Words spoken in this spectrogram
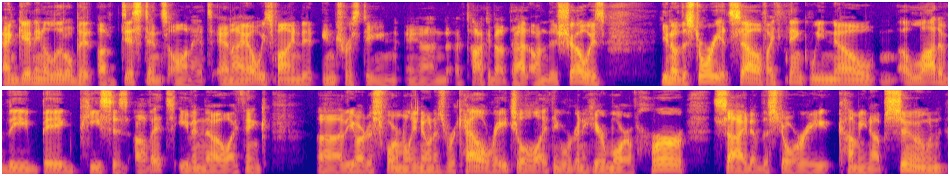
and getting a little bit of distance on it. And I always find it interesting, and I've talked about that on this show. Is you know the story itself i think we know a lot of the big pieces of it even though i think uh, the artist formerly known as Raquel Rachel. I think we're going to hear more of her side of the story coming up soon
